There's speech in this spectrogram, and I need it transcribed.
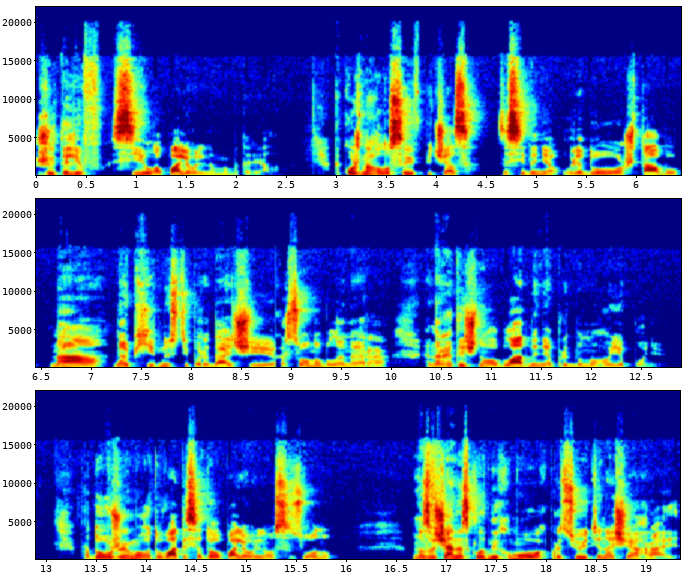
жителів сіл опалювальними матеріалами. Також наголосив під час засідання урядового штабу на необхідності передачі Херсонобленерго енергетичного обладнання, придбаного Японією. Продовжуємо готуватися до опалювального сезону. В надзвичайно складних умовах працюють і наші аграрії.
